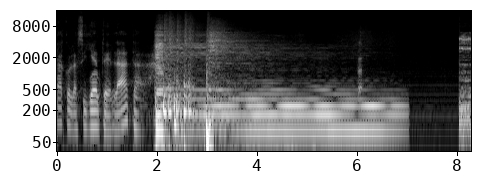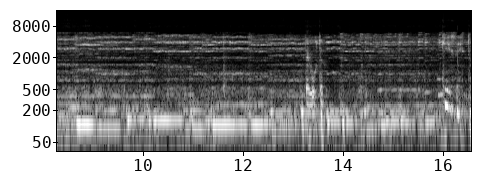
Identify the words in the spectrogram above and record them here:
Saco la siguiente lata. ¿Te gusta? ¿Qué es esto?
